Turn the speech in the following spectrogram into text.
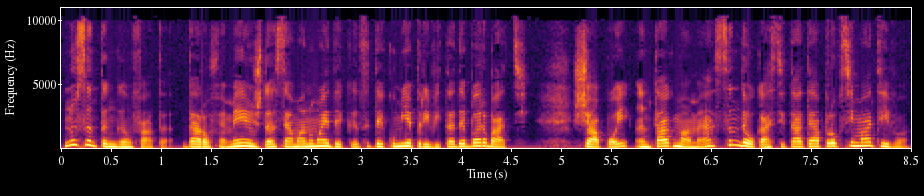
Nu sunt îngânfată, dar o femeie își dă seama numai decât de cum e privită de bărbați. Și apoi, în tagma mea, sunt de o castitate aproximativă.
